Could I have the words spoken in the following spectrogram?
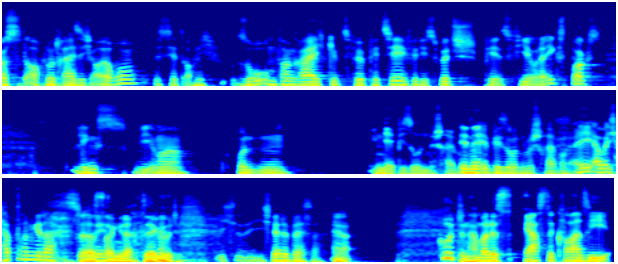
Kostet auch nur 30 Euro. Ist jetzt auch nicht so umfangreich. Gibt es für PC, für die Switch, PS4 oder Xbox. Links, wie immer, unten In der Episodenbeschreibung. in der Episodenbeschreibung. Ey, aber ich habe dran gedacht, du hast dran gedacht, sehr gut. Ich, ich werde besser. ja. Gut, dann haben wir das erste quasi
